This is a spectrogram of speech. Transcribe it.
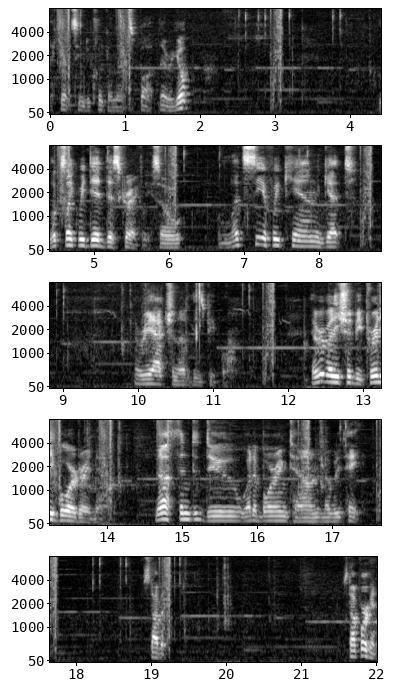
I can't seem to click on that spot. There we go. Looks like we did this correctly, so let's see if we can get a reaction out of these people. Everybody should be pretty bored right now. Nothing to do. What a boring town. Nobody. Hey. Stop it. Stop working.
